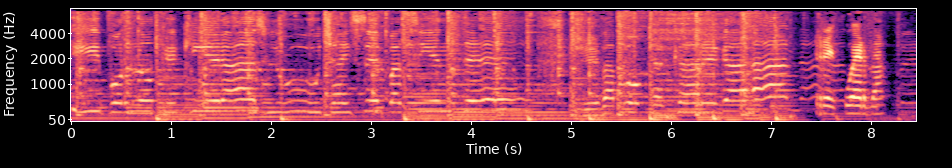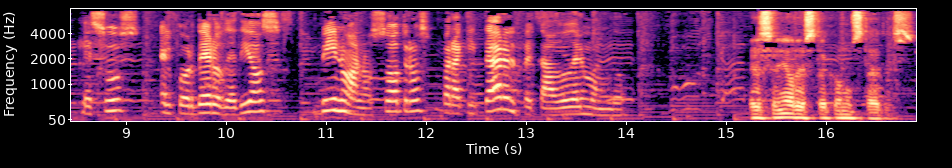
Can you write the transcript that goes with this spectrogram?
y por lo que quieras lucha y sé paciente. Lleva poca carga. Recuerda, Jesús, el Cordero de Dios, vino a nosotros para quitar el pecado del mundo. El Señor esté con ustedes.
